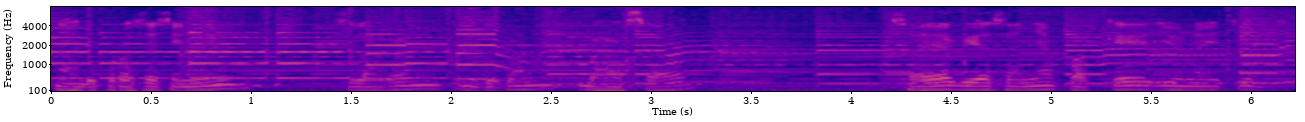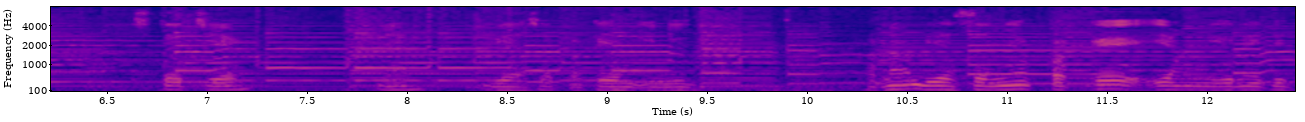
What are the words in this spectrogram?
nah di proses ini silahkan tentukan bahasa. Saya biasanya pakai United States ya, ya biasa pakai yang ini. Karena biasanya pakai yang United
